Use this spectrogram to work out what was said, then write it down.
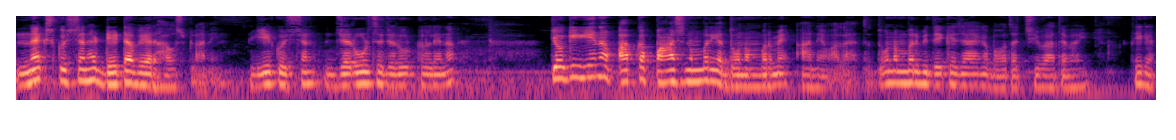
नेक्स्ट क्वेश्चन है डेटा वेयर हाउस प्लानिंग ये क्वेश्चन ज़रूर से ज़रूर कर लेना, क्योंकि ये ना आपका पाँच नंबर या दो नंबर में आने वाला है। तो दो नंबर भी देखे जाएगा, बहुत अच्छी बात है भाई, ठीक है।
